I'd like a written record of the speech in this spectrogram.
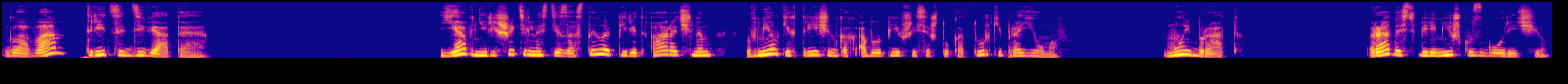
Глава тридцать девятая Я в нерешительности застыла перед арочным, в мелких трещинках облупившейся штукатурки проемов. Мой брат. Радость вперемешку с горечью.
